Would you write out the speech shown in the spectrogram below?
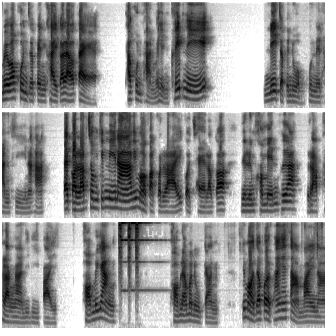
ไม่ว่าคุณจะเป็นใครก็แล้วแต่ ถ้าคุณผ่านมาเห็นคลิปนี้ นี่จะเป็นดวงคุณในทันทีนะคะ แต่ก่อนรับชมคลิปนี้นะ พี่หมอฝากกดไลค์กดแชร์แล้วก็อย่าลืมคอมเมนต์เพื่อรับพลังงานดีๆไป พร้อมหรือยัง พร้อมแล้วมาดูกัน พี่หมอจะเปิดไพ่ให้สามใบนะ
